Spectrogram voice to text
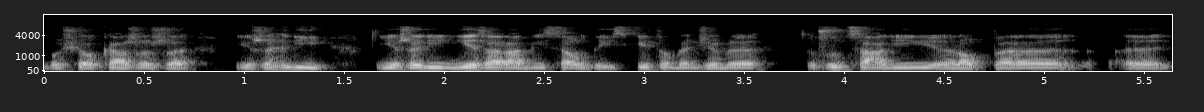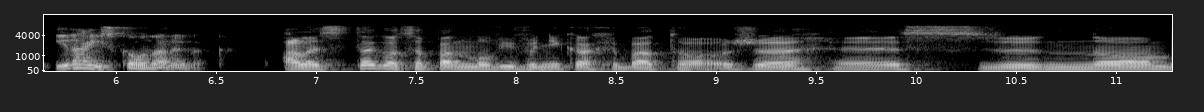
bo się okaże, że jeżeli, jeżeli nie z Arabii Saudyjskiej, to będziemy rzucali ropę e, irańską na rynek. Ale z tego, co Pan mówi, wynika chyba to, że e, no,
